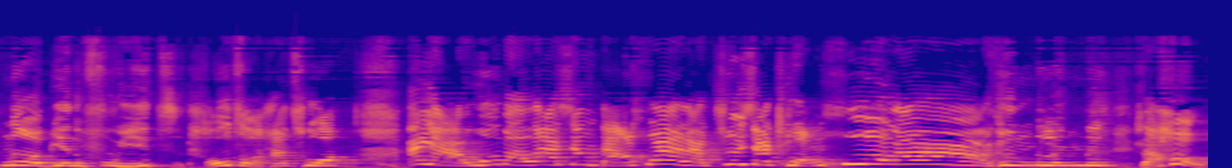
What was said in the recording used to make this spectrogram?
那边的父与子逃走，他说：“哎呀，我把蜡像打坏了，这下闯祸啦！”噔噔噔，然后。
